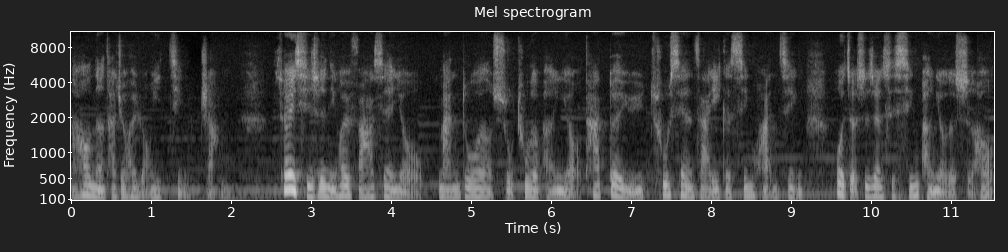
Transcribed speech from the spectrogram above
然后呢，他就会容易紧张。所以其实你会发现，有蛮多属兔的朋友，他对于出现在一个新环境，或者是认识新朋友的时候，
